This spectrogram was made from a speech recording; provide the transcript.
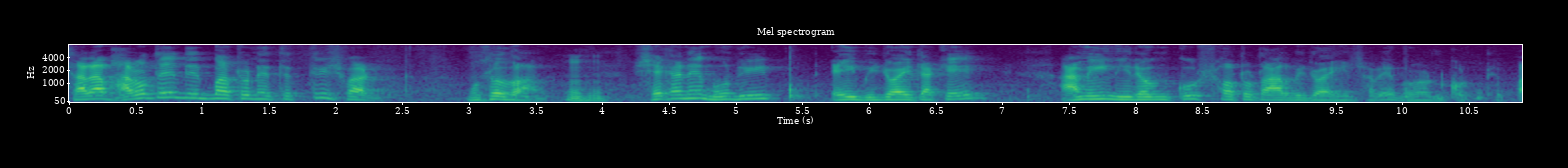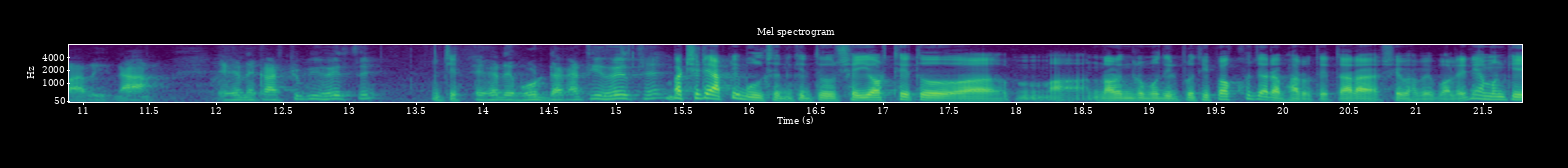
সারা ভারতের নির্বাচনে তেত্রিশ ভাগ মুসলমান সেখানে মোদির এই বিজয়টাকে আমি নিরঙ্কুশ সততার বিজয় হিসাবে গ্রহণ করতে পারি না। এখানে কারচুপি হয়েছে এখানে ভোট ডাকাতি হয়েছে। বাট সেটা আপনি বলছেন কিন্তু সেই অর্থে তো নরেন্দ্র মোদীর প্রতিপক্ষ যারা ভারতে তারা সেভাবে বলেনি। এমনকি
